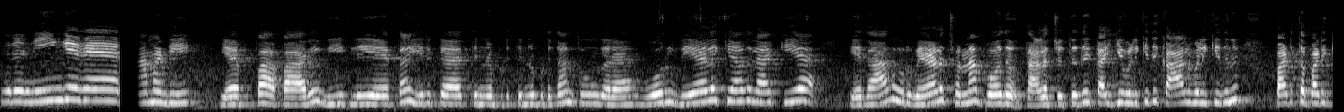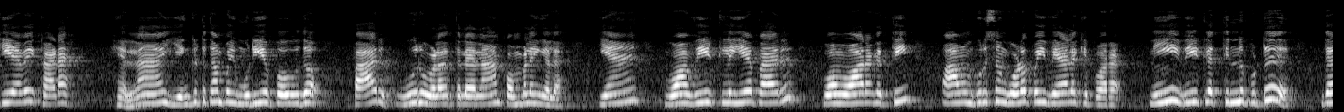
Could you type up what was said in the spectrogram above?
இதுல நீங்க வே ஆமாண்டி எப்பா பாரு வீட்லயே தான் இருக்க. தின்னுபிடி தின்னுபிடி தான் தூங்குற. ஒரு வேலைக்காவது லாக்கிய ஏதாவது ஒரு வேலை சொன்னா போதும். தலை சுத்துது கை வலிக்குது கால் வலிக்குதுன்னு படுத்த படுக்கையாவே கடை. எல்லாம் எங்கிட்ட தான் போய் முடிய போகுதோ? பாரு ஊர் உலகத்துல எல்லாம் பொம்பளைங்கள. ஏன்? உன் வீட்லயே பாரு உன் ஓரகத்தி அவன் புருஷன் கூட போய் வேலைக்கு போற. நீ வீட்டில் தின்னுபுட்டு இந்த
